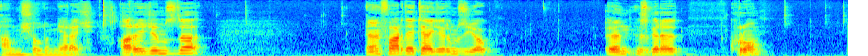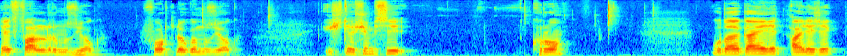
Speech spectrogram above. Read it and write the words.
almış olduğum bir araç. Aracımızda ön far detaylarımız yok. Ön ızgara krom. LED farlarımız yok. Ford logomuz yok. İç döşemesi krom. Bu da gayet ailecek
